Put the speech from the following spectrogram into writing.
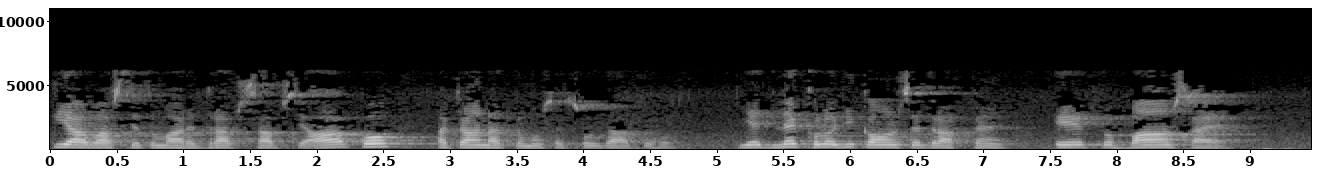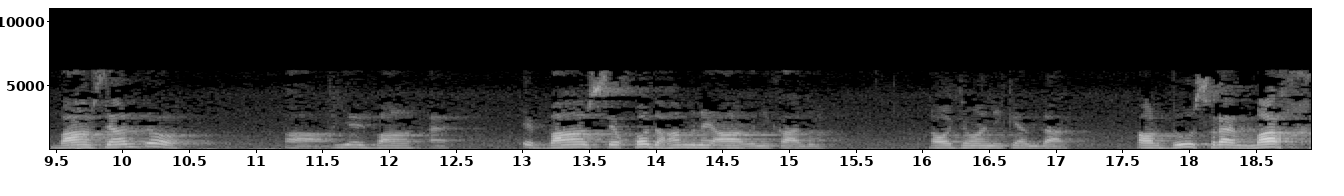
کیا واسطے تمہارے درخت سب سے آگ کو اچانک تم اسے سلگاتے ہو؟ یہ لکھ لو جی کون سے درخت ہیں۔ ایک تو بانس ہے۔ بانس جانتے ہو؟ ہاں یہ بانس ہے۔ یہ بانس سے خود ہم نے آگ نکالی نوجوانی کے اندر۔ اور دوسرا مرخ۔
